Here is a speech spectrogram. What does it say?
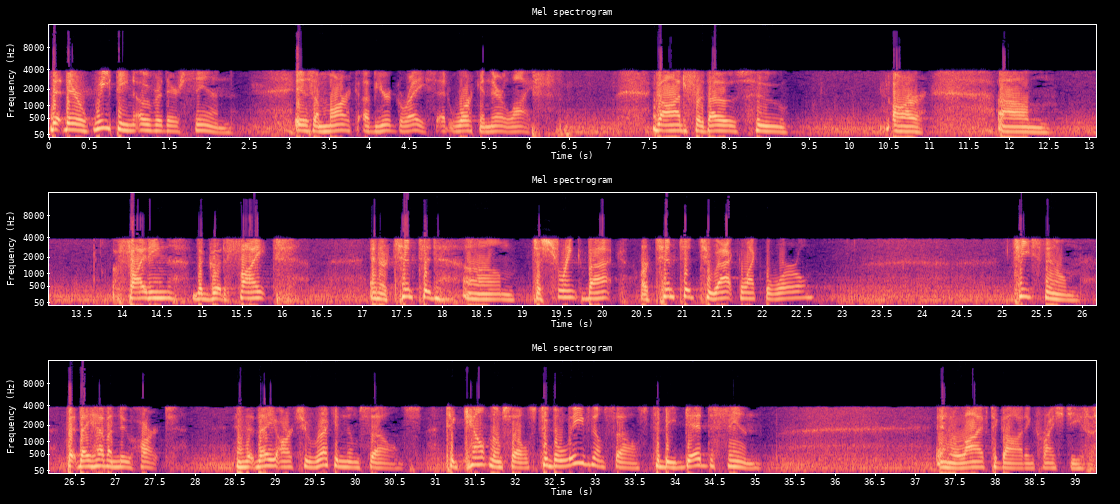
that their weeping over their sin is a mark of your grace at work in their life. God, for those who are um, fighting the good fight and are tempted um, to shrink back are tempted to act like the world, teach them that they have a new heart and that they are to reckon themselves, to count themselves, to believe themselves to be dead to sin and alive to God in Christ Jesus.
